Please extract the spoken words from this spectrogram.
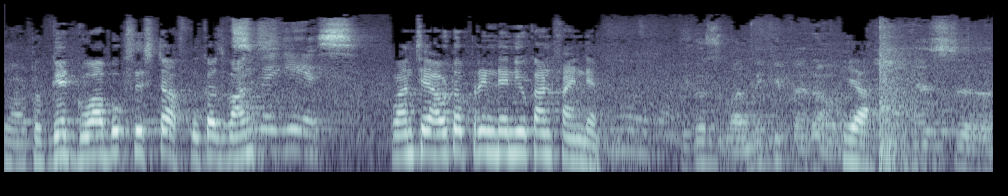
Yeah, to get Goa books is tough because once So, yes. once they're out of print, then you can't find them. Because Valmiki Faleiro Yeah. has uh,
